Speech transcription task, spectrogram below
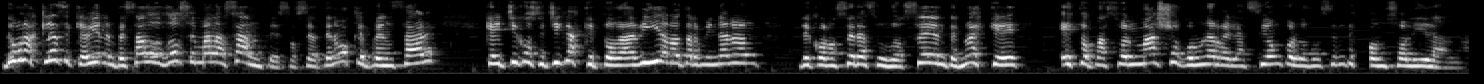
De unas clases que habían empezado dos semanas antes. O sea, tenemos que pensar que hay chicos y chicas que todavía no terminaron de conocer a sus docentes. No es que esto pasó en mayo con una relación con los docentes consolidada.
